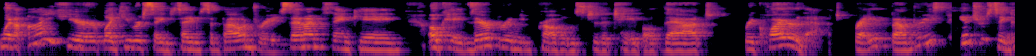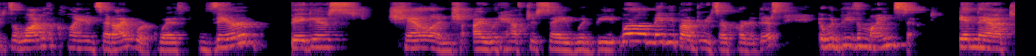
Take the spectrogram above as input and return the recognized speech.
when i hear like you were saying setting some boundaries then i'm thinking okay they're bringing problems to the table that require that, right? Boundaries. Interesting because a lot of the clients that I work with, their biggest challenge, I would have to say, would be well, maybe boundaries are part of this. It would be the mindset in that,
